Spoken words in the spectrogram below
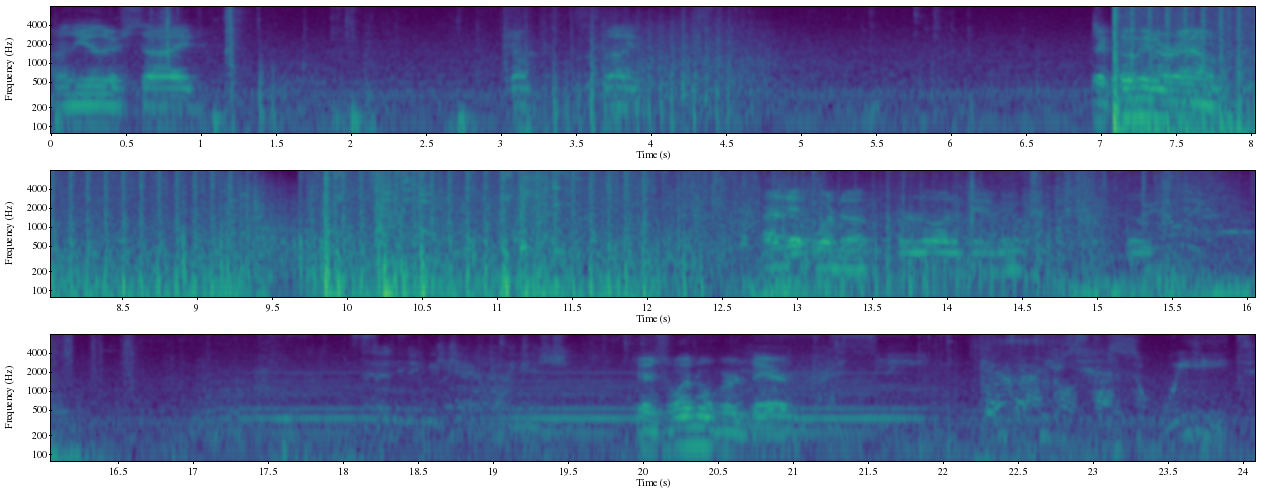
On the other side. Jump. Fine. They're coming around. I lit one up for a lot of damage. So Sending the care package. there's one over there. Press me. Care Contact with package. hostile. Sweet.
